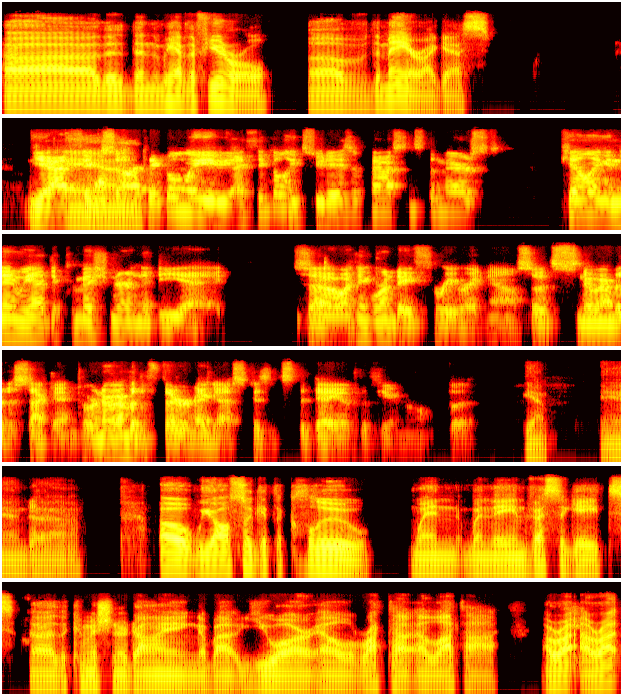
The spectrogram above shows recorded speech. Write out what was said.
uh the, then we have the funeral of the mayor, I guess. Yeah, I think so. I think only I think only two days have passed since the mayor's killing, and then we had the commissioner and the DA. So I think we're on day three right now. So it's November the second or November the third, I guess, because it's the day of the funeral. But yeah, And uh oh, we also get the clue when when they investigate uh the commissioner dying about El Rata Alata Ara- Ara-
